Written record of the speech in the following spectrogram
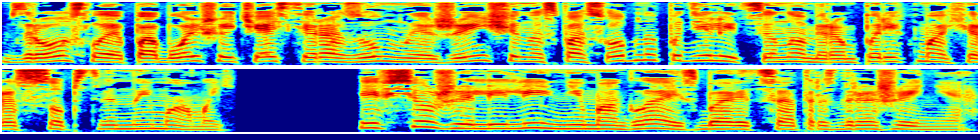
Взрослая, по большей части разумная женщина способна поделиться номером парикмахера с собственной мамой. И все же Лили не могла избавиться от раздражения.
